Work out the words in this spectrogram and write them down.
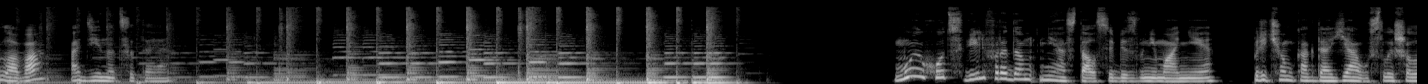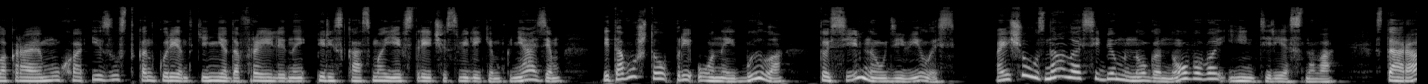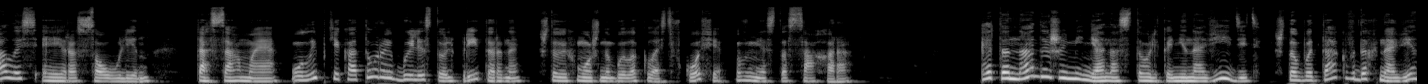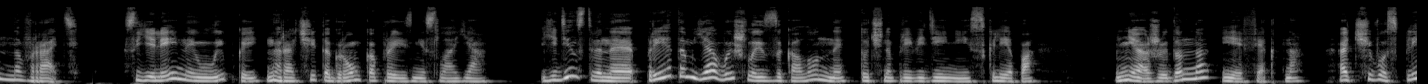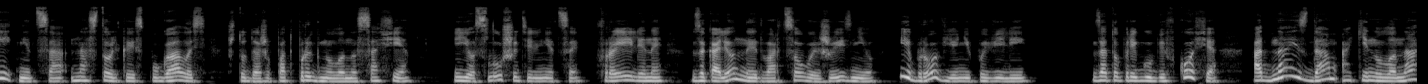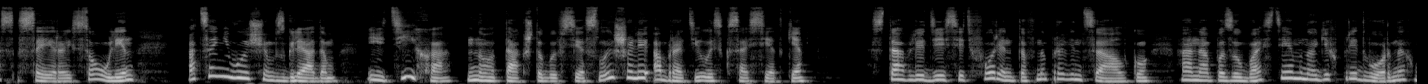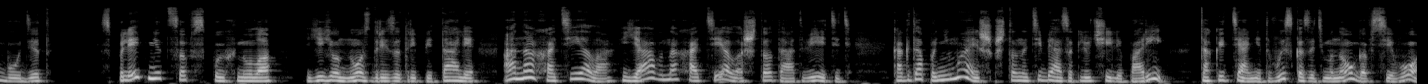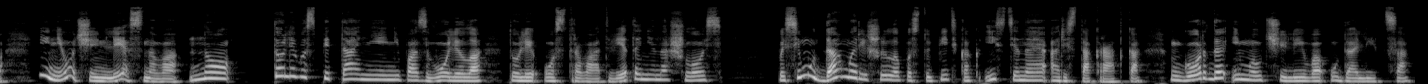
Глава одиннадцатая Мой уход с Вильфредом не остался без внимания. Причем, когда я услышала краем уха из уст конкурентки Неда Фрейлины пересказ моей встречи с великим князем и того, что при оной было, то сильно удивилась. А еще узнала о себе много нового и интересного. Старалась Эйра Соулин, та самая, улыбки которой были столь приторны, что их можно было класть в кофе вместо сахара. Это надо же меня настолько ненавидеть, чтобы так вдохновенно врать. С елейной улыбкой нарочито громко произнесла я. Единственное, при этом я вышла из-за колонны, точно привидение из склепа. Неожиданно и эффектно. Отчего сплетница настолько испугалась, что даже подпрыгнула на софе. Ее слушательницы, фрейлины, закаленные дворцовой жизнью, и бровью не повели. Зато пригубив кофе, одна из дам окинула нас с Эйрой Соулин оценивающим взглядом и тихо, но так, чтобы все слышали, обратилась к соседке. «Ставлю десять форинтов на провинциалку, она позубастее многих придворных будет». Сплетница вспыхнула, ее ноздри затрепетали. Она хотела, явно хотела что-то ответить. Когда понимаешь, что на тебя заключили пари, так и тянет высказать много всего и не очень лестного, но то ли воспитание не позволило, то ли острого ответа не нашлось. Посему дама решила поступить как истинная аристократка, гордо и молчаливо удалиться.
